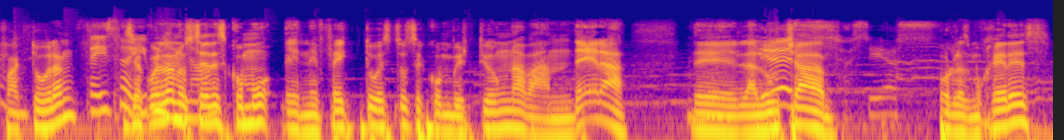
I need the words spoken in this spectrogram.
facturan. Se hizo ¿Se acuerdan himno, ¿no? ustedes cómo en efecto esto se convirtió en una bandera de la lucha por las mujeres?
